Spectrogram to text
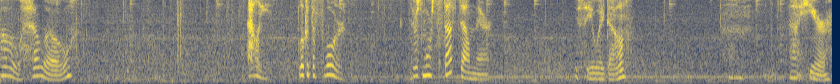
Oh, hello. Ellie, look at the floor. There's more stuff down there. You see a way down? Not here.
